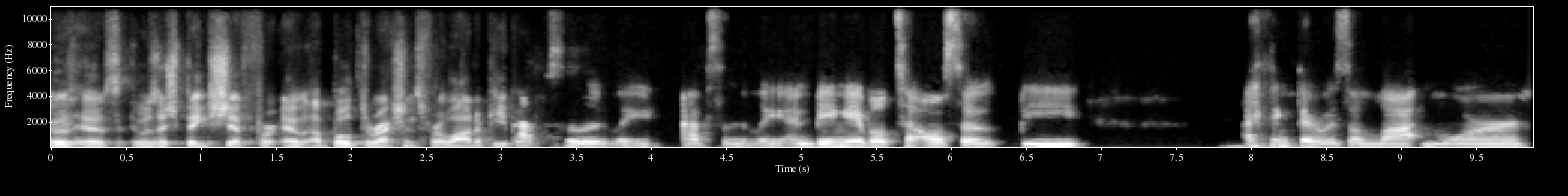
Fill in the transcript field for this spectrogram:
It was, it was it was a big shift for uh, both directions for a lot of people. Absolutely, absolutely, and being able to also be I think there was a lot more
